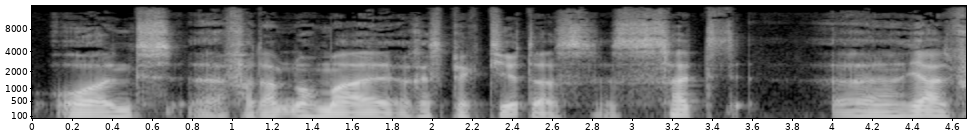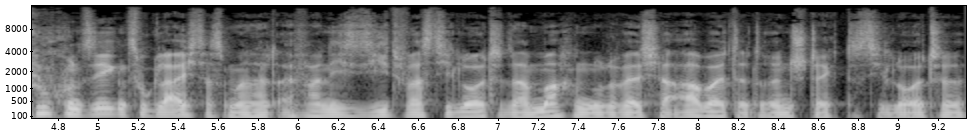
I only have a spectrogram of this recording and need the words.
Und äh, verdammt nochmal, respektiert das. Es ist halt äh, ja, Fluch und Segen zugleich, dass man halt einfach nicht sieht, was die Leute da machen oder welche Arbeit da drin steckt, dass die Leute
